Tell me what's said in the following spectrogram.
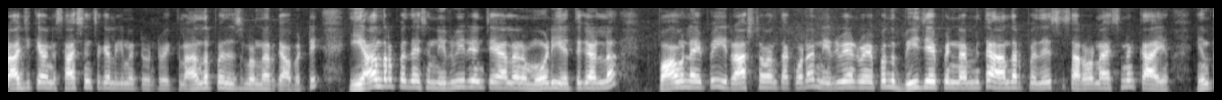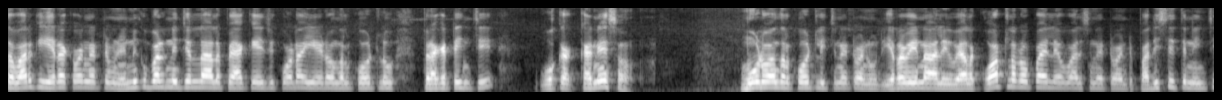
రాజకీయాన్ని శాసించగలిగినటువంటి వ్యక్తులు ఆంధ్రప్రదేశ్లో ఉన్నారు కాబట్టి ఈ ఆంధ్రప్రదేశ్ నిర్వీర్యం చేయాలనే మోడీ ఎత్తుగడలో పావులైపోయి ఈ రాష్ట్రం అంతా కూడా నిర్వీర్యం అయిపోయింది. బీజేపీని నమ్మితే ఆంధ్రప్రదేశ్ సర్వనాశనం ఖాయం. ఇంతవరకు ఈ రకమైనటువంటి ఎన్నుకబడిన జిల్లాల ప్యాకేజీ కూడా ఏడు వందల కోట్లు ప్రకటించి ఒక కనీసం మూడు వందల కోట్లు ఇచ్చినటువంటి ఇరవై నాలుగు వేల కోట్ల రూపాయలు ఇవ్వాల్సినటువంటి పరిస్థితి నుంచి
